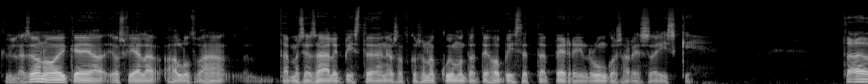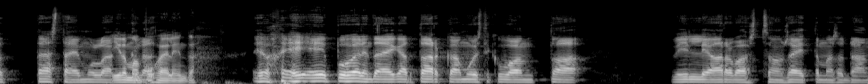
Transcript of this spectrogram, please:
Kyllä se on oikein, ja jos vielä haluat vähän tämmöisiä säälipisteitä, niin osaatko sanoa, kuinka monta tehopistettä Perrin runkosarjassa iski? Tää, tästä ei mulla... Ilman kyllä... puhelinta. Joo, ei, ei puhelinta eikä tarkkaa muistikuvaa, mutta Villi arvaa, että se on 700,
